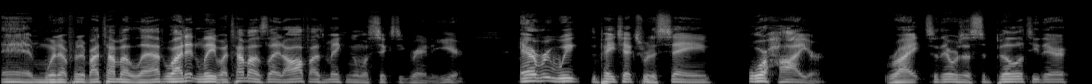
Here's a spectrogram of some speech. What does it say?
and went up from there. By the time I left, well, I didn't leave. By the time I was laid off, I was making almost 60 grand a year. Every week, the paychecks were the same or higher, right? So there was a stability there.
